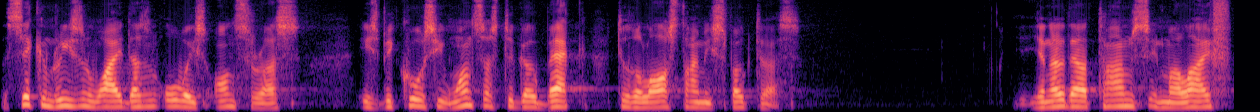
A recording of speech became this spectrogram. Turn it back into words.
The second reason why He doesn't always answer us is because He wants us to go back to the last time He spoke to us. You know, there are times in my life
